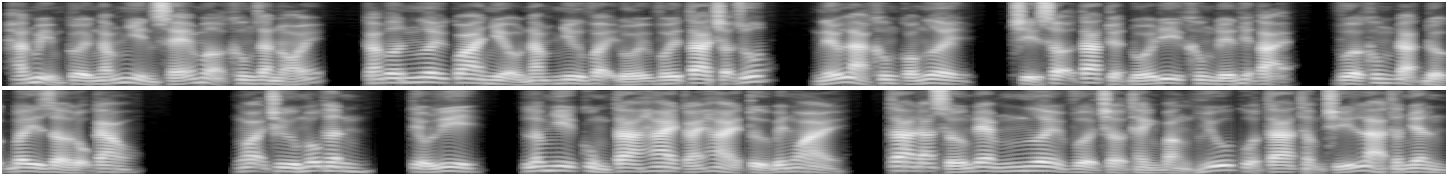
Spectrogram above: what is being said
Hắn mỉm cười ngắm nhìn xé mở không gian nói, cảm ơn ngươi qua nhiều năm như vậy đối với ta trợ giúp, nếu là không có ngươi chỉ sợ ta tuyệt đối đi không đến hiện tại, vừa không đạt được bây giờ độ cao. Ngoại trừ mẫu thân, tiểu ly, lâm nhi cùng ta hai cái hải tử bên ngoài, ta đã sớm đem ngươi vừa trở thành bằng hữu của ta thậm chí là thân nhân.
